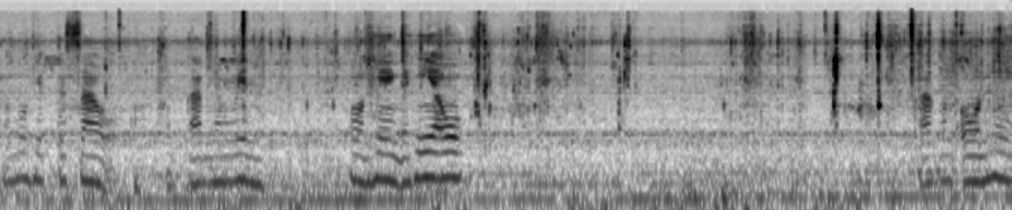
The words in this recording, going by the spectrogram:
เอาบ่เฮ็ดแต่เช้าตัดยังเว้นอ่อนแห้งก็เหี่ยวปากมันอ่อนแห้ง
